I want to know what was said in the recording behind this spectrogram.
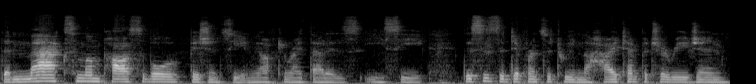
the maximum possible efficiency, and we often write that as EC. This is the difference between the high temperature region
